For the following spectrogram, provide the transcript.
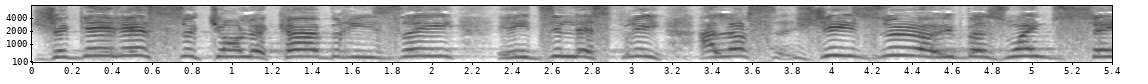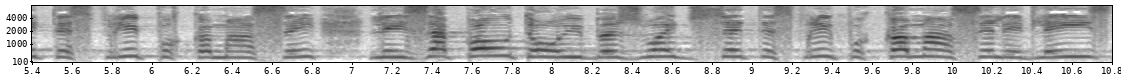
Je guéris ceux qui ont le cœur brisé et dit l'Esprit. Alors Jésus a eu besoin du Saint-Esprit pour commencer. Les apôtres ont eu besoin du Saint-Esprit pour commencer l'Église.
